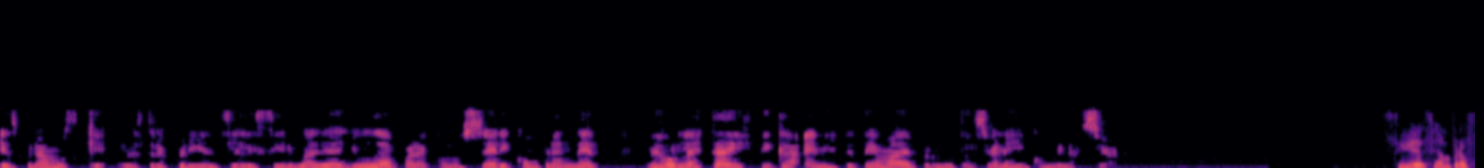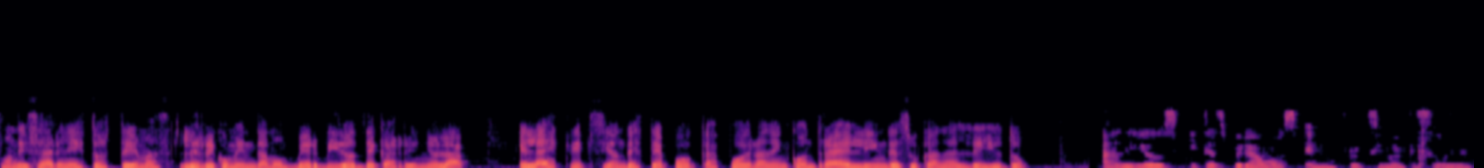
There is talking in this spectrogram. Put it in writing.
Esperamos que nuestra experiencia les sirva de ayuda para conocer y comprender mejor la estadística en este tema de permutaciones y combinaciones. Si desean profundizar en estos temas, les recomendamos ver videos de Carreño Lab. En la descripción de este podcast podrán encontrar el link de su canal de YouTube. Adiós y te esperamos en un próximo episodio.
